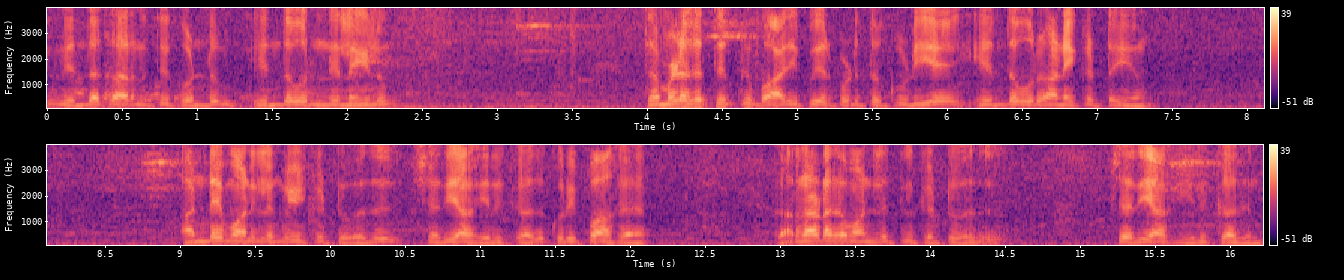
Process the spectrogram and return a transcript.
எந்த காரணத்தை கொண்டும் எந்த ஒரு நிலையிலும் தமிழகத்திற்கு பாதிப்பு ஏற்படுத்தக்கூடிய எந்த ஒரு அணைக்கட்டையும் அண்டை மாநிலங்களில் கட்டுவது சரியாக இருக்காது. குறிப்பாக கர்நாடக மாநிலத்தில் கட்டுவது சரியாக இருக்காது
